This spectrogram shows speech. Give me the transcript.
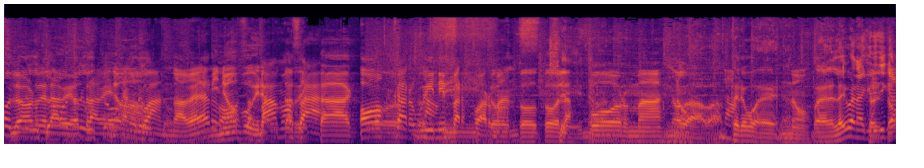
No Flor le de la gustó. veo no le otra vez no le gustó. A ver, vamos, a Oscar Winning sí, Performance. todas Sí, las no, formas. No, daba. No. Pero bueno. No. Bueno, la iban a criticar.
